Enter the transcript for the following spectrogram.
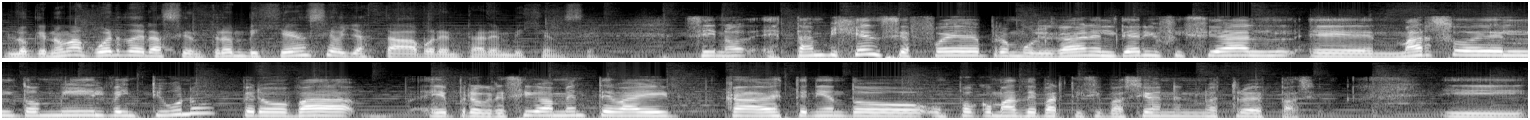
lo que no me acuerdo era si entró en vigencia o ya estaba por entrar en vigencia. Sí, no, está en vigencia, fue promulgada en el diario oficial en marzo del 2021, pero va eh, progresivamente va a ir cada vez teniendo un poco más de participación en nuestro espacio. Y,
